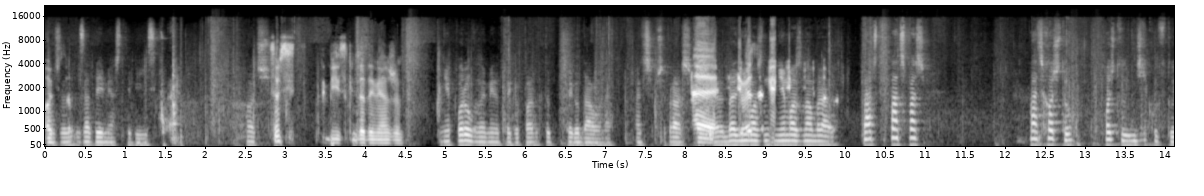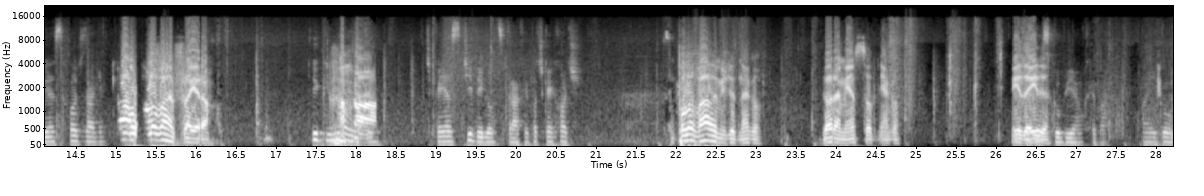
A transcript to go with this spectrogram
Chodź za- zadymiasz ty bijski. Chodź, Jestem z tybijskim zadymiarzem. nie porównuj mnie do tego, par- do tego downa. Znaczy, przepraszam. Ale nie nie, można, nie można obrać. Patrz, patrz, patrz! Patrz, chodź tu. Chodź tu, dzikus tu jest, chodź za nim. A, upolowałem frajera. Ty Haha. ty. Czekaj, ja z dzidy go trafię, poczekaj, chodź. Upolowałem już jednego. Biorę mięso od niego. Idę, idę. Zgubiłem chyba. No i.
